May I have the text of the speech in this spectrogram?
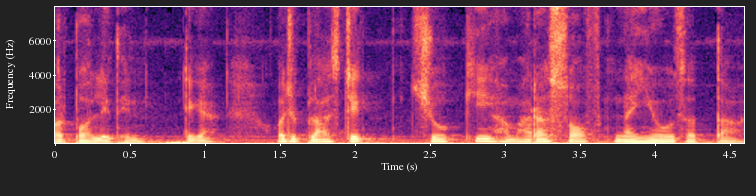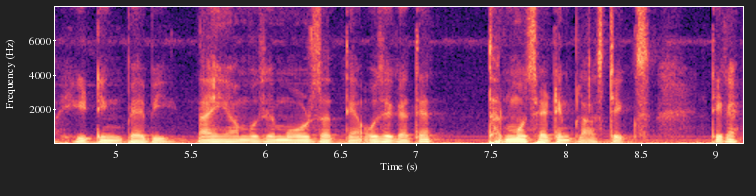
और पॉलीथीन ठीक है? और जो प्लास्टिक जो कि हमारा सॉफ्ट नहीं हो सकता हीटिंग पे भी, ना ही हम उसे मोड़ सकते हैं, उसे कहते हैं थर्मोसेटिंग प्लास्टिक्स ठीक है?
